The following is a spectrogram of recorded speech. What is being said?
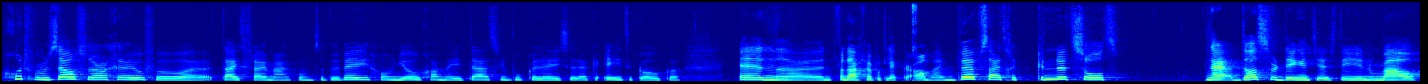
goed voor mezelf zorgen. Heel veel uh, tijd vrijmaken om te bewegen. Gewoon yoga, meditatie, boeken lezen, lekker eten koken. En vandaag heb ik lekker al mijn website geknutseld. Nou ja, dat soort dingetjes die je normaal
